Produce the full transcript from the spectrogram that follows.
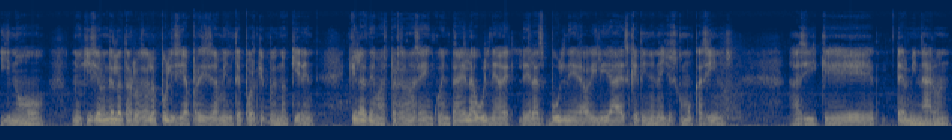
y no, no quisieron delatarlos a la policía precisamente porque pues no quieren que las demás personas se den cuenta de, la de las vulnerabilidades que tienen ellos como casinos. Así que terminaron,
